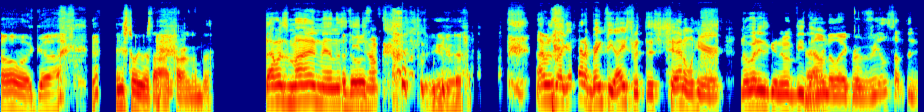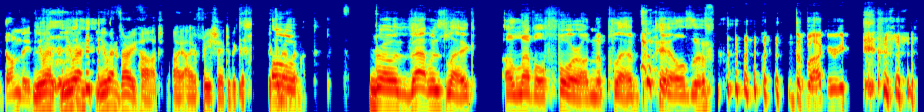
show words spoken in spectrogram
Oh my god. Whose story was that? I can't remember. that was mine, man. The ski was- jump. Yeah. I was like, I gotta break the ice with this channel here. Nobody's gonna be No. down to like reveal something dumb they did. You went, you went, you went very hard. I, I appreciated the, co- the Oh, commitment. Bro, that was like a level four on the pleb tales of debauchery.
